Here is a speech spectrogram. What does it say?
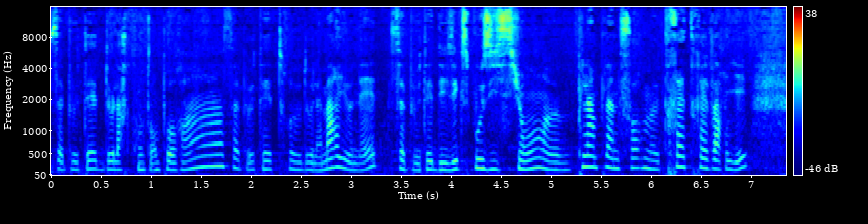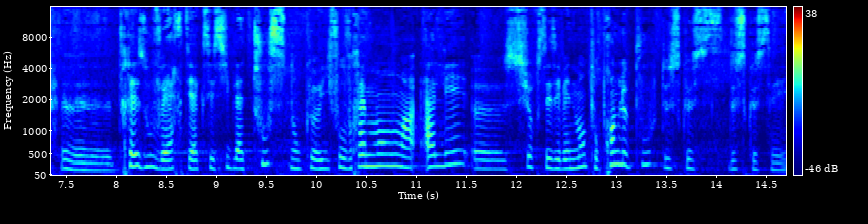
ça peut être de l'art contemporain, ça peut être de la marionnette, ça peut être des expositions, plein plein de formes très très variées, très ouvertes et accessibles à tous. Donc il faut vraiment aller sur ces événements pour prendre le pouls de ce que de ce que c'est.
